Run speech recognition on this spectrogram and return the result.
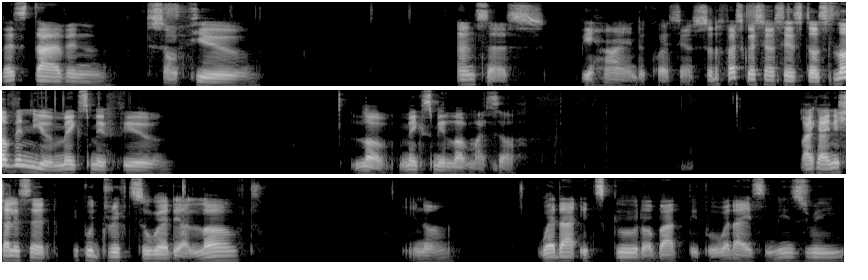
let's dive in to some few answers behind the question. So the first question says, Does loving you makes me feel love, makes me love myself? Like I initially said, people drift to where they are loved. You know, whether it's good or bad people, whether it's misery,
